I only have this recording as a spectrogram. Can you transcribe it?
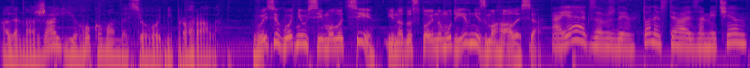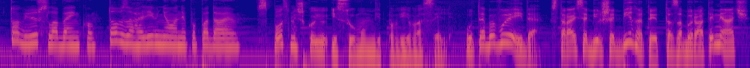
але, на жаль, його команда сьогодні програла. Ви сьогодні всі молодці і на достойному рівні змагалися. А я, як завжди, то не встигаю за м'ячем, то б'ю слабенько, то взагалі в нього не попадаю. З посмішкою і сумом відповів Василь. У тебе вийде. Старайся більше бігати та забирати м'яч.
